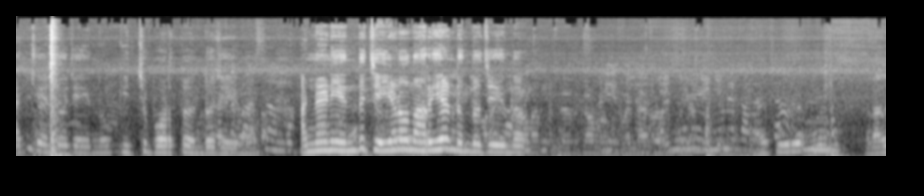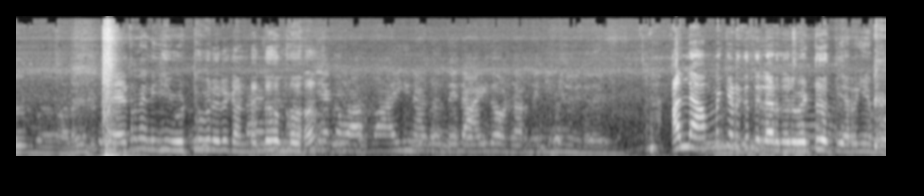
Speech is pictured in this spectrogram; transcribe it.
അച്ചു എന്തോ ചെയ്യുന്നു? കിച്ചു പുറത്ത് എന്തോ ചെയ്യുന്നു? അണ്ണാണി എന്ത് ചെയ്യണമെന്ന് അറിയാണ്ട് എന്തോ ചെയ്യുന്നു? ചേട്ടൻ എനിക്ക് യൂട്യൂബിൽ ഒരു കണ്ടന്റ് അല്ല അമ്മയ്ക്ക് എടുക്കത്തില്ലായിരുന്നു. ഒരു വെട്ട് കത്തി ഇറങ്ങിയപ്പോ.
